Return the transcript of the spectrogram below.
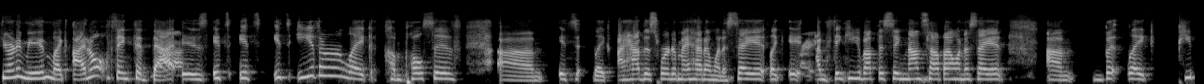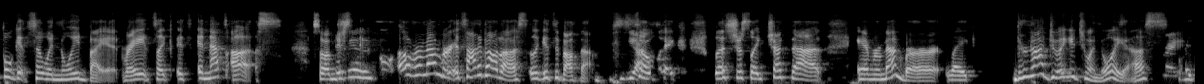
You know what I mean? Like I don't think that that yeah. is. it's it's it's either like compulsive um it's like I have this word in my head I want to say it like it, right. I'm thinking about this thing nonstop I want to say it um but like people get so annoyed by it right it's like it's and that's us so i'm just like, oh remember it's not about us like it's about them yeah. so like let's just like check that and remember like they're not doing it to annoy us right, like,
